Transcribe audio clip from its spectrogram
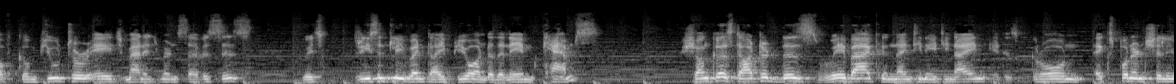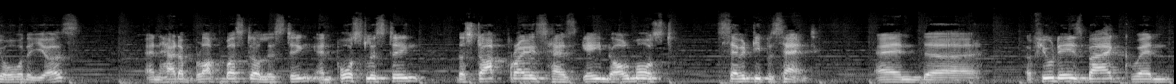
of Computer Age Management Services, which recently went IPO under the name CAMS. Shankar started this way back in 1989. It has grown exponentially over the years and had a blockbuster listing. And post listing, the stock price has gained almost 70%. And uh, a few days back, when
